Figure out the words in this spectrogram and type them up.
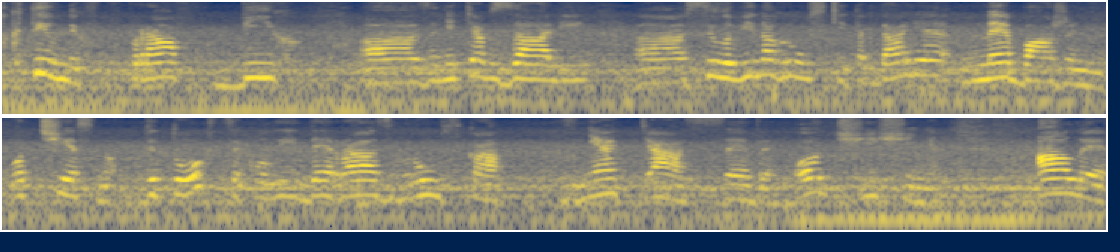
активних вправ, біг, заняття в залі, силові нагрузки і так далі не бажані. От чесно, детокс це коли йде розгрузка, зняття з себе, очищення. Але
